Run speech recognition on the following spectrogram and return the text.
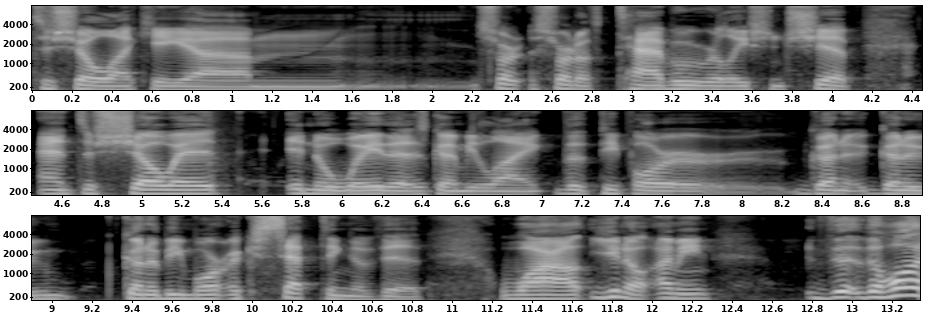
to show like a um sort sort of taboo relationship and to show it in a way that is going to be like that people are gonna gonna gonna be more accepting of it. While you know i mean the the whole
